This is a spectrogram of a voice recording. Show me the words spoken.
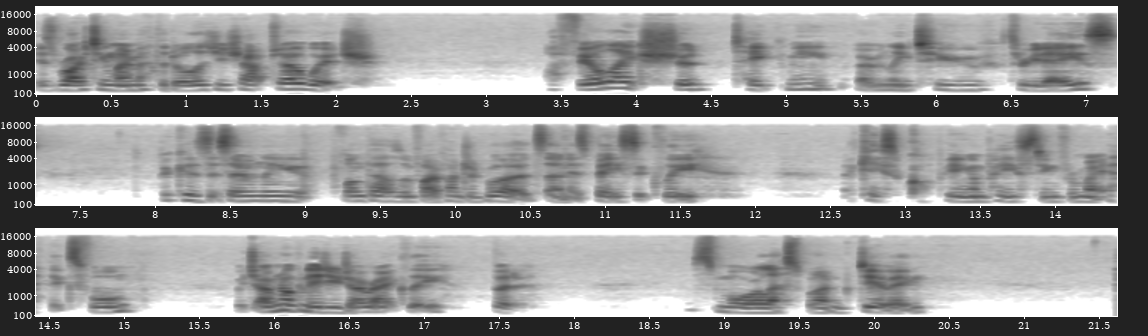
is writing my methodology chapter, which I feel like should take me only two, three days because it's only 1,500 words and it's basically a case of copying and pasting from my ethics form, which I'm not going to do directly, but it's more or less what I'm doing.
